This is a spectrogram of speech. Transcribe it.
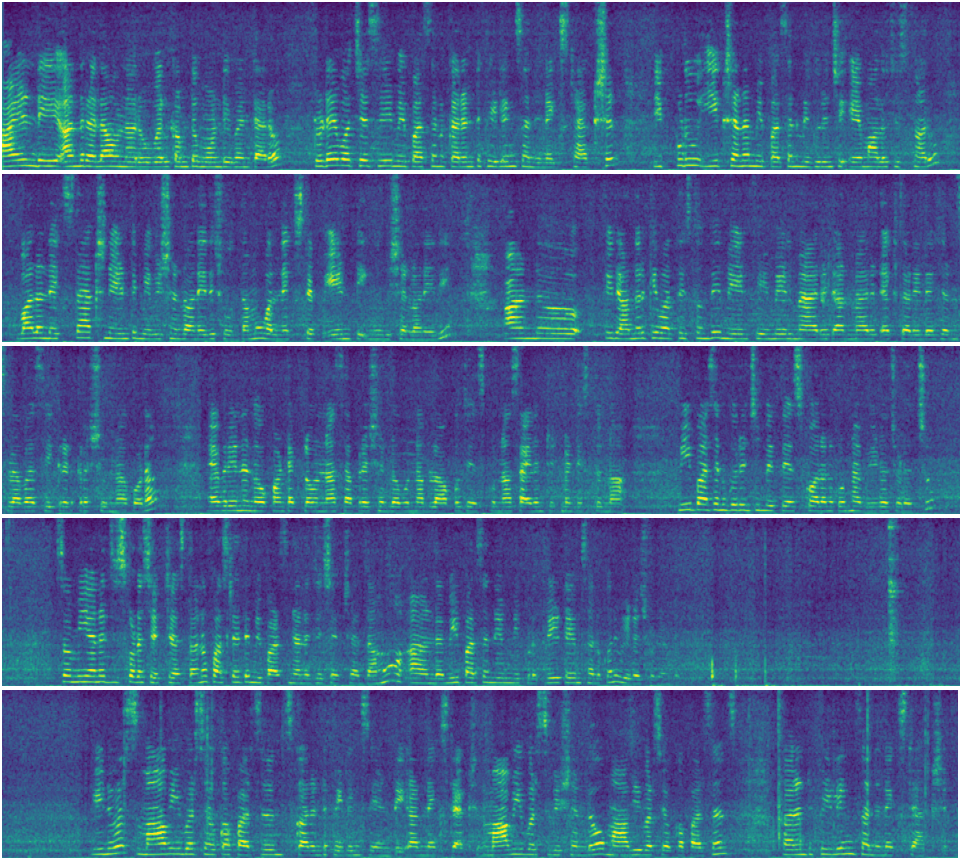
Hi అండి అందరు ఎలా ఉన్నారు? వెల్కమ్ టు మోన్ ఇవెంటారో టుడే వచ్చేసి మీ person current feelings and next action ఇప్పుడు ఈ క్షణం మీ పర్సన్ మీ గురించి ఏం ఆలోచిస్తున్నారు? వాళ్ళ నెక్స్ట్ యాక్షన్ ఏంటి మీ విషయంలో అనేది చూద్దాము. వాళ్ళ నెక్స్ట్ స్టెప్ ఏంటి మీ విషయంలో అనేది. అండ్ uh, ఇది అందరికీ వర్తిస్తుంది. Male female married unmarried extra relations lover secret crush ఉన్నా కూడా ఎవరైనా నో కాంటాక్ట్లో ఉన్నా సపరేషన్లో ఉన్న బ్లాకులు చేసుకున్నా సైలెంట్ ట్రీట్మెంట్ ఇస్తున్నా మీ పర్సన్ గురించి మీరు తెలుసుకోవాలనుకుంటున్న వీడియో చూడొచ్చు. సో మీ ఎనర్జీస్ కూడా చెక్ చేస్తాను. ఫస్ట్ అయితే మీ పర్సన్ ఎనర్జీ చెక్ చేద్దాము. అండ్ మీ పర్సన్ నేమ్ని ఇప్పుడు త్రీ టైమ్స్ అనుకొని వీడియో చూడండి. యూనివర్స్ మా వీవర్స్ యొక్క పర్సన్స్ కరెంట్ ఫీలింగ్స్ ఏంటి? అండ్ నెక్స్ట్ యాక్షన్ మా వీవర్స్ విషయంలో మా వీవర్స్ యొక్క persons current feelings and next action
